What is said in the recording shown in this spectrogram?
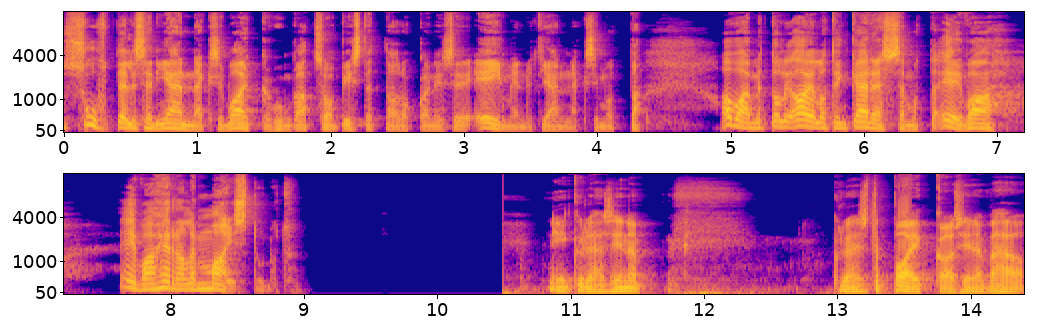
suhteellisen jännäksi, vaikka kun katsoo pistetaulukka, niin se ei mennyt jännäksi, mutta avaimet oli Ailotin kädessä, mutta ei vaan, ei vaan herralle maistunut. Niin, kyllähän siinä, kyllähän sitä paikkaa siinä vähän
